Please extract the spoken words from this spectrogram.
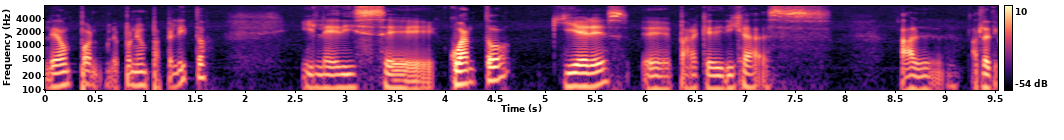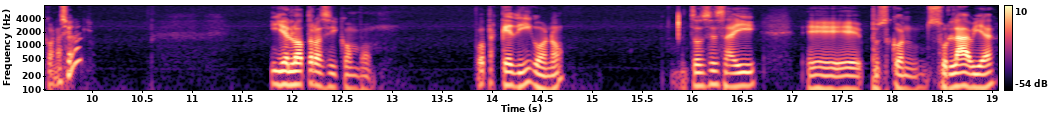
le, da un pon- le pone un papelito y le dice, ¿cuánto quieres eh, para que dirijas al Atlético Nacional? Y el otro así como, ¿qué digo, no? Entonces ahí, eh, pues con su labia,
